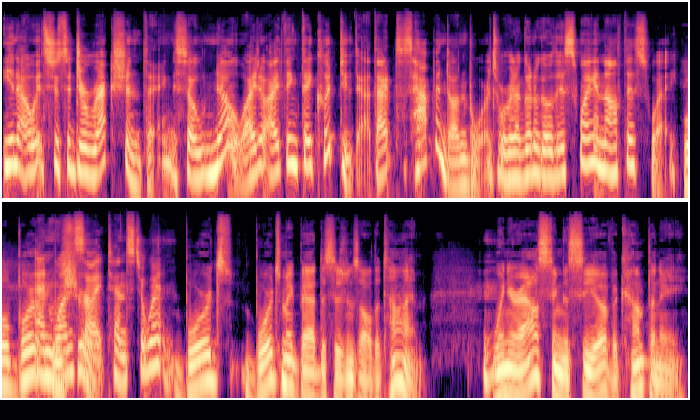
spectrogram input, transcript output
You know, it's just a direction thing. So no, I, I think they could do that. That's happened on boards. We're going to go this way and not this way. Well, board, and one sure. side tends to win. boards boards make bad decisions all the time. Mm-hmm. When you're ousting the CEO of a company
